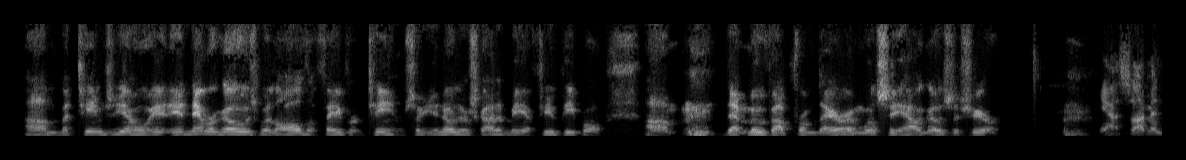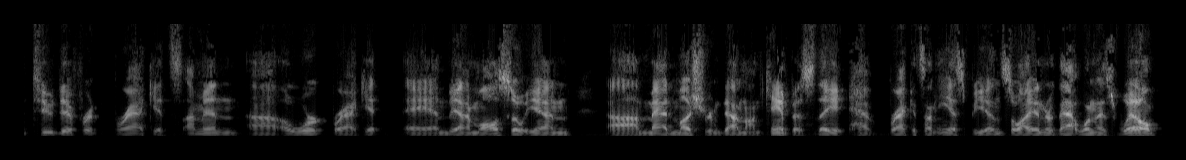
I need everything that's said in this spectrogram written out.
Um, but teams, you know, it, it, never goes with all the favored teams. So you know there's got to be a few people um, that move up from there, and we'll see how it goes this year. Yeah, so I'm in two different brackets. I'm in uh, a work bracket, and then I'm also in uh, Mad Mushroom down on campus. They have brackets on ESPN, so I entered that one as well.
